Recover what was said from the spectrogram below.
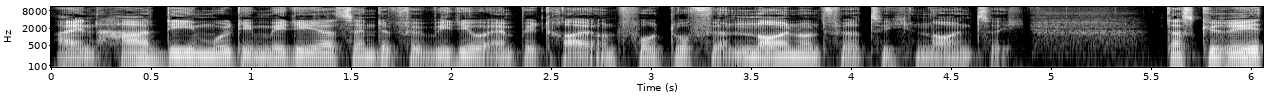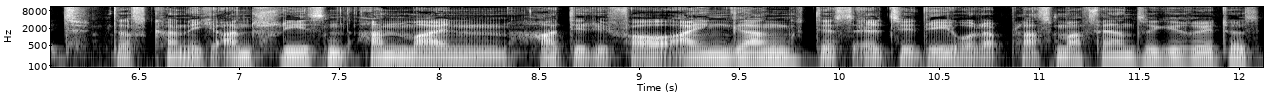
ein HD Multimedia Center für Video, MP3 und Foto für 49,90. Das Gerät, das kann ich anschließen an meinen HDTV-Eingang des LCD- oder Plasma-Fernsehgerätes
